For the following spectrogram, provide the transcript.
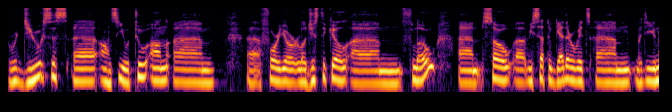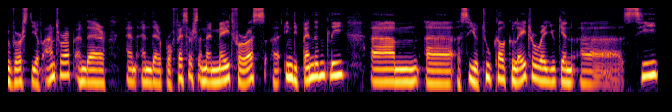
reduces on CO2 on um, for your logistical um, flow? Um, so we sat together with um, with the University of Antwerp and their and and their professors, and they made for us independently um, uh, a CO2 calculator where you can uh, see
